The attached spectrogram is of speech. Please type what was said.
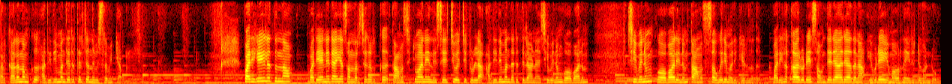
തൽക്കാലം നമുക്ക് അതിഥി മന്ദിരത്തിൽ ചെന്ന് വിശ്രമിക്കാം. പരിഹയിലെത്തുന്ന വരേണ്യരായ സന്ദർശകർക്ക് താമസിക്കുവാനായി നിശ്ചയിച്ചു വെച്ചിട്ടുള്ള അതിഥി മന്ദിരത്തിലാണ് ശിവനും ഗോപാലും ശിവനും ഗോപാലിനും താമസ സൗകര്യം ഒരുക്കിയിരുന്നത് പരിഹക്കാരുടെ സൗന്ദര്യാരാധന ഇവിടെയും അവർ നേരിട്ട് കണ്ടു.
